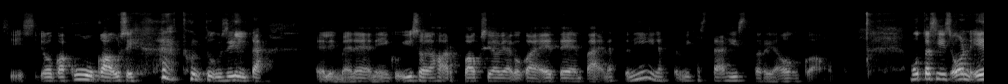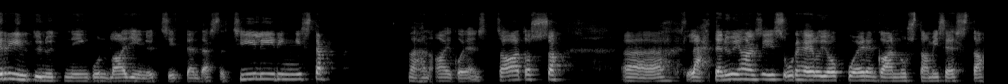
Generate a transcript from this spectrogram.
siis joka kuukausi tuntuu siltä. Eli menee niin kuin isoja harppauksia vielä koko ajan eteenpäin, että niin, että mikä tämä historia onkaan. Mutta siis on eriytynyt niin kuin laji nyt sitten tästä cheerleadingistä vähän aikojen saatossa. Äh, lähtenyt ihan siis urheilujoukkueiden kannustamisesta,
